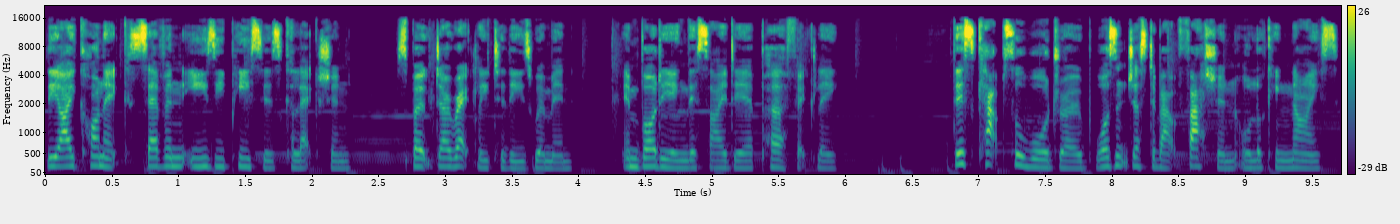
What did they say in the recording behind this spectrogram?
the iconic Seven Easy Pieces collection spoke directly to these women, embodying this idea perfectly. This capsule wardrobe wasn't just about fashion or looking nice,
